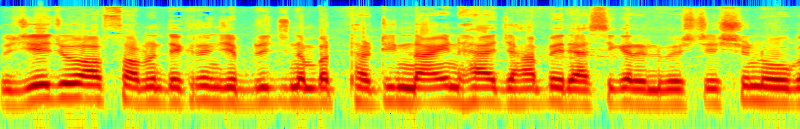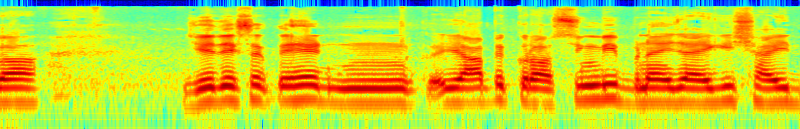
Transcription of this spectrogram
तो ये जो आप सामने देख रहे हैं, ये ब्रिज नंबर थर्टी नाइन है, जहाँ पे रियासी का रेलवे स्टेशन होगा। ये देख सकते हैं यहाँ पे क्रॉसिंग भी बनाई जाएगी शायद,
